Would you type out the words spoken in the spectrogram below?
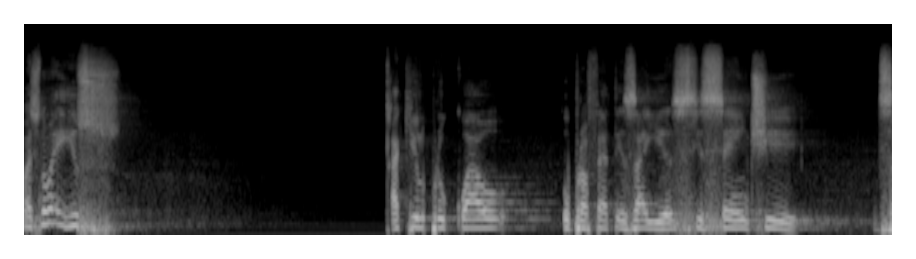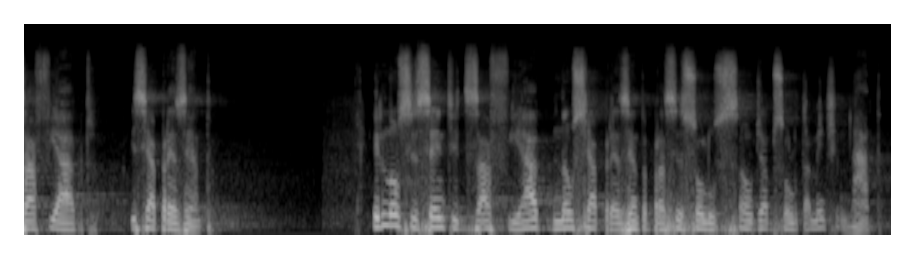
Mas não é isso aquilo para o qual o profeta Isaías se sente desafiado e se apresenta. Ele não se sente desafiado, não se apresenta para ser solução de absolutamente nada.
